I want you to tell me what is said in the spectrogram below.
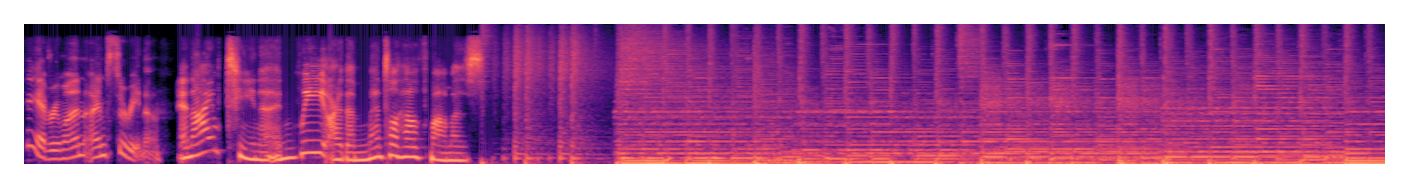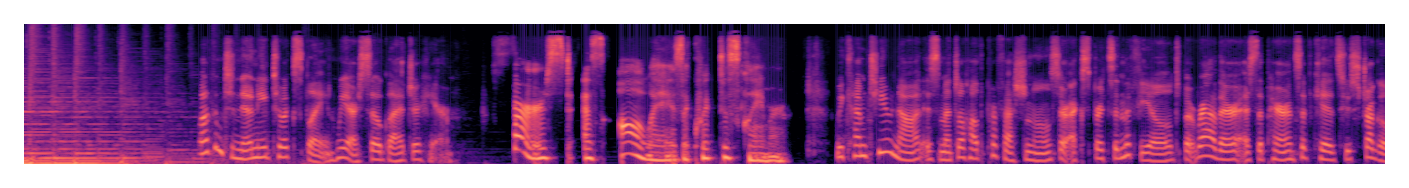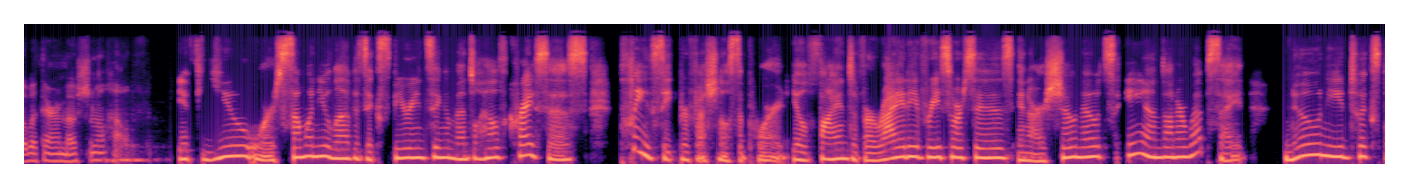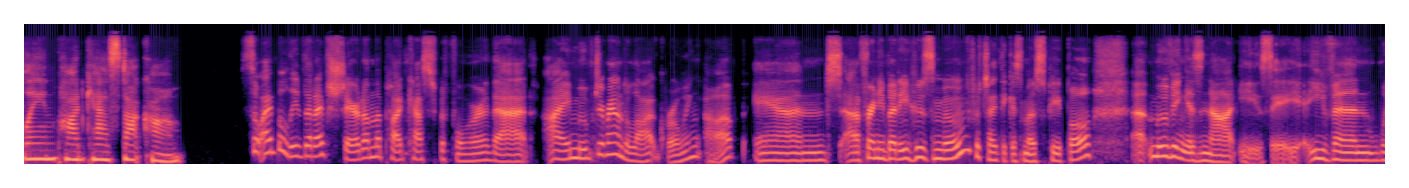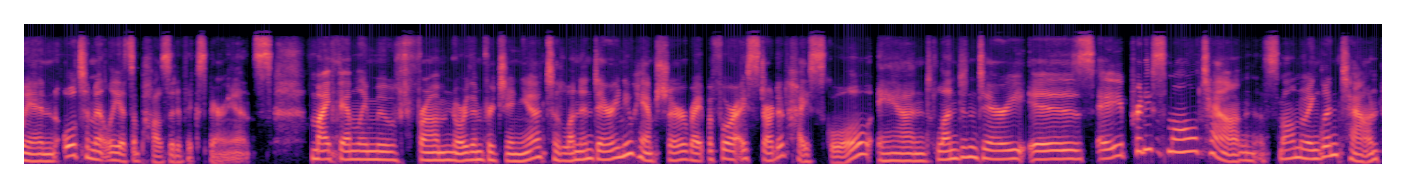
Hey everyone, I'm Serena. And I'm Tina, and we are the Mental Health Mamas. Welcome to No Need to Explain. We are so glad you're here. First, as always, a quick disclaimer. We come to you not as mental health professionals or experts in the field, but rather as the parents of kids who struggle with their emotional health. If you or someone you love is experiencing a mental health crisis, please seek professional support. You'll find a variety of resources in our show notes and on our website, no need to explain podcast.com. So, I believe that I've shared on the podcast before that I moved around a lot growing up. And uh, for anybody who's moved, which I think is most people, uh, moving is not easy, even when ultimately it's a positive experience. My family moved from Northern Virginia to Londonderry, New Hampshire, right before I started high school. And Londonderry is a pretty small town, a small New England town,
